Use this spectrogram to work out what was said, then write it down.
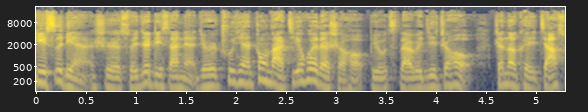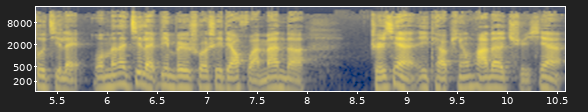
第四点是随着第三点，就是出现重大机会的时候，比如次贷危机之后，真的可以加速积累。我们的积累并不是说是一条缓慢的直线，一条平滑的曲线，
